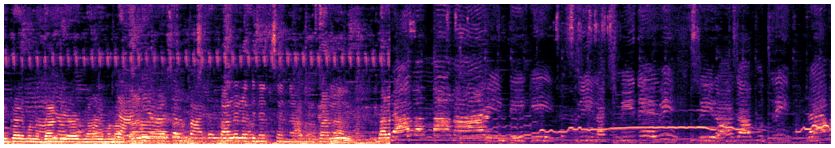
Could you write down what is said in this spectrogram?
ఇంకా ఏమన్నా దాండియా ఏమన్నా బాలల దినోత్సవం బాల రామమ్మ మా ఇంటికి శ్రీ లక్ష్మీదేవి శ్రీ రాజాపుత్రి రామమ్మ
